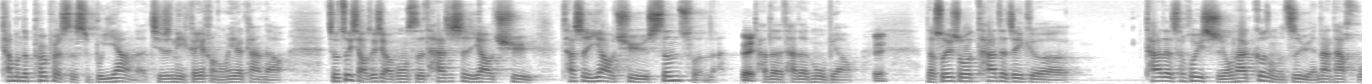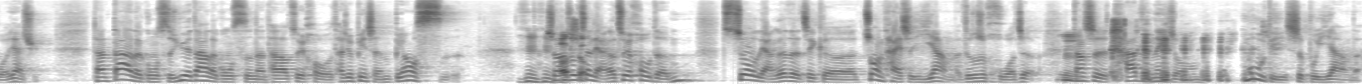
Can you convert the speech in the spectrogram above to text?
他们的 purpose 是不一样的。其实你可以很容易的看到，就最小最小公司，它是要去，它是要去生存的，对，它的它的目标，对。那所以说，它的这个，它的是会使用它各种的资源让它活下去。但大的公司，越大的公司呢，它到最后它就变成不要死。虽然说这两个最后的最后两个的这个状态是一样的，都是活着，但是它的那种目的是不一样的，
